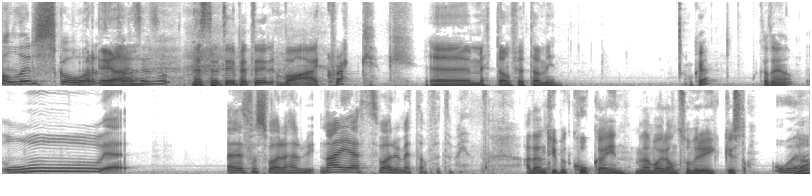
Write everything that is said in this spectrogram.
holder scoren, Ja. for å si det sånn. Neste til Petter. Hva er crack? Eh, metamfetamin. Ok, Katarina? Oh, jeg, jeg får svare heroin. Nei, jeg svarer metamfetamin. Nei, det er en type kokain, men det er en variant som røykes. da. Oh, ja.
